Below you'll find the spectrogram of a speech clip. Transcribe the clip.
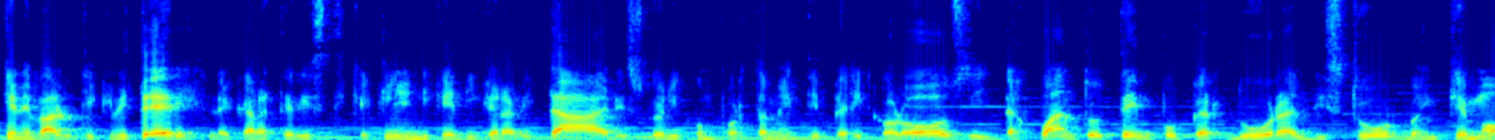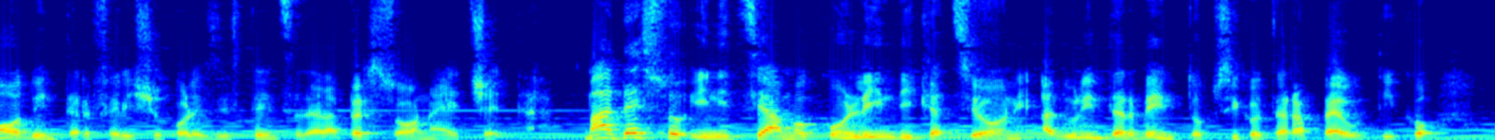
che ne valuti i criteri, le caratteristiche cliniche di gravità, il rischio di comportamenti pericolosi, da quanto tempo perdura il disturbo, in che modo interferisce con l'esistenza della persona, eccetera. Ma adesso iniziamo con le indicazioni ad un intervento psicoterapeutico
